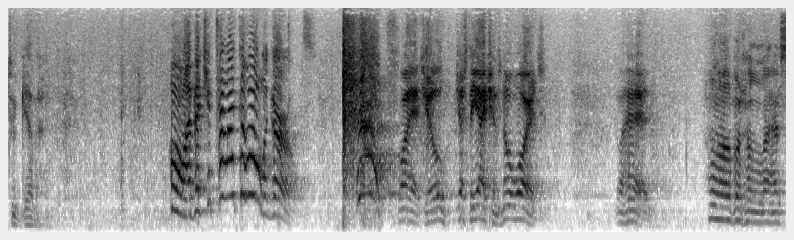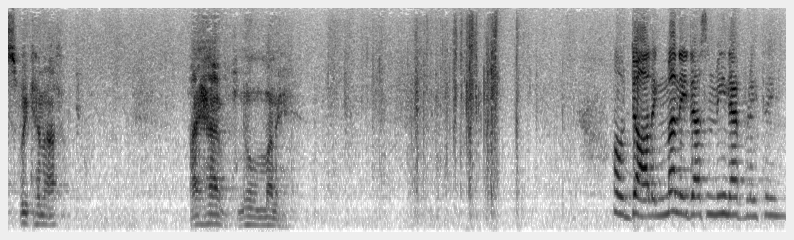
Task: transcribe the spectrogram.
together. Oh, I bet you tell that to all the girls. No! Quiet, you. Just the actions, no words. Go ahead. Oh, but alas, we cannot. I have no money. Oh, darling, money doesn't mean everything.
